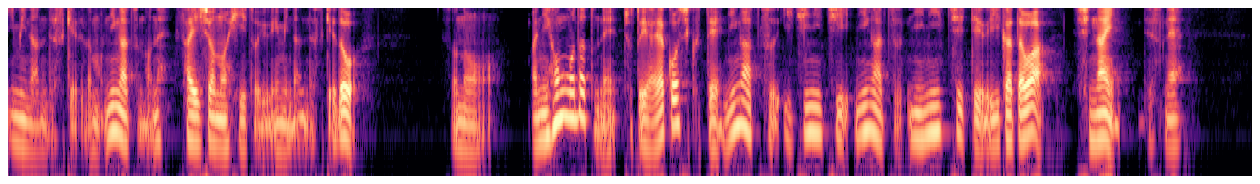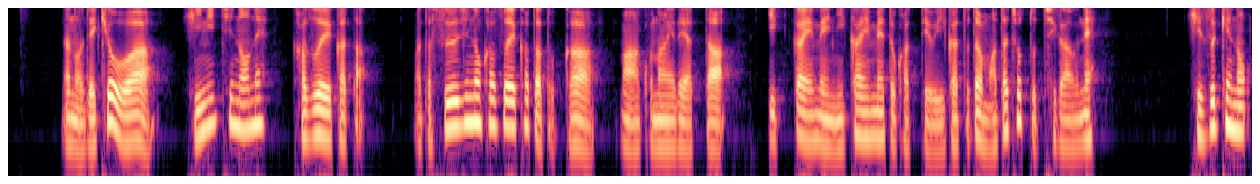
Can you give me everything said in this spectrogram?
意味なんですけれども、2月のね、最初の日という意味なんですけど、その、まあ、日本語だとね、ちょっとややこしくて、2月1日、2月2日っていう言い方はしないんですね。なので今日は日にちのね、数え方、また数字の数え方とか、まあ、この間やった1回目、2回目とかっていう言い方とはまたちょっと違うね、日付の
